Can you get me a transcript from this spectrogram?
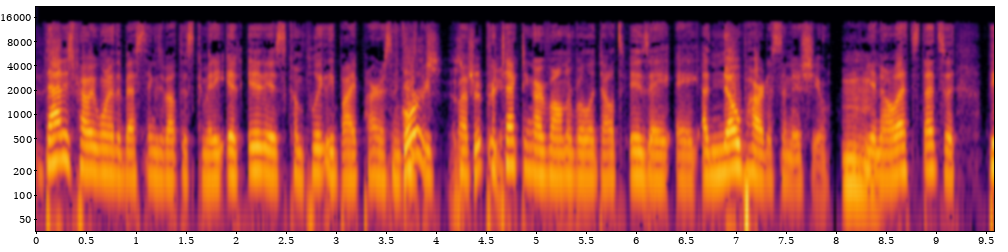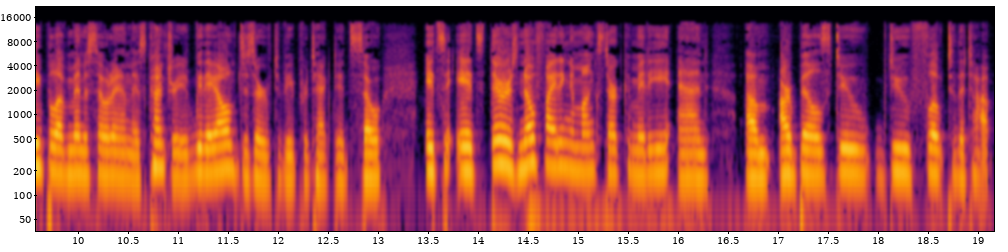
And that is probably one of the best things about this committee. It, it is completely bipartisan. Of course, it but should be. protecting our vulnerable adults is a, a, a no partisan issue. Mhm. You know, that's that's a people of Minnesota and this country. We, they all deserve to be protected. So it's it's there is no fighting amongst our committee, and um, our bills do do float to the top.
